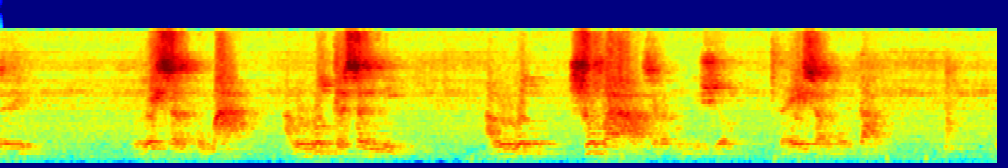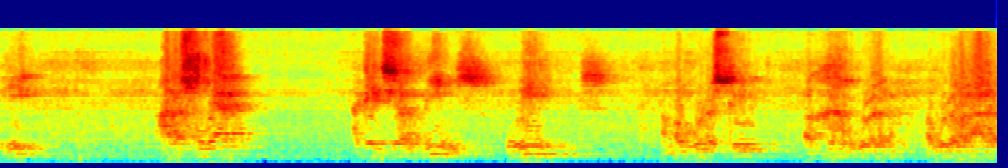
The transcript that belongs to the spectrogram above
a dir, l'ésser humà ha volgut transcendir, ha volgut superar la seva condició d'ésser mortal i ha descobert aquests jardins olímpics amb algun escrit alguna, alguna vegada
